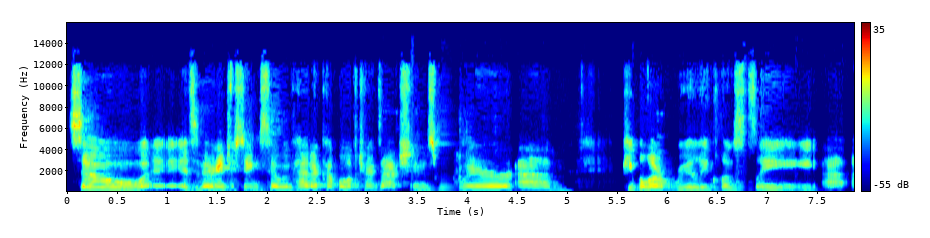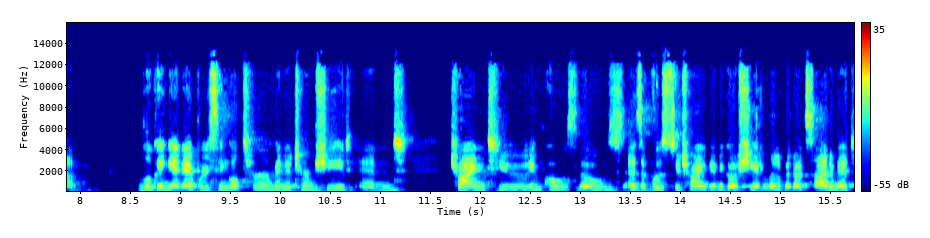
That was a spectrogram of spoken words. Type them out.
So it's very interesting. So we've had a couple of transactions where um, people are really closely um, looking at every single term in a term sheet and trying to impose those as opposed to trying to negotiate a little bit outside of it.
